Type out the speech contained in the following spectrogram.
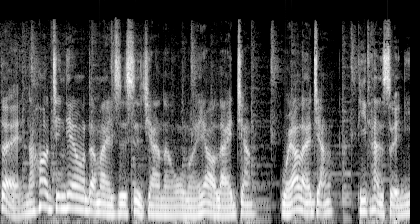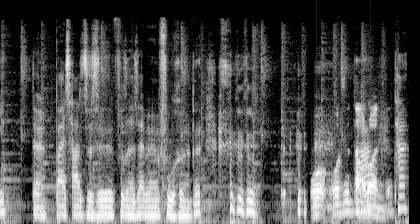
对，然后今天我的卖知识家呢，我们要来讲，我要来讲低碳水泥。对，白茶只是负责在这边附和的。我我是捣乱的。他，他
